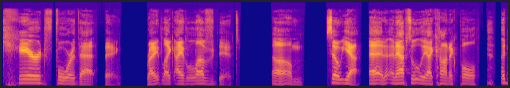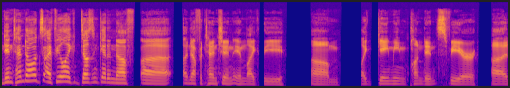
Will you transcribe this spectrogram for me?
cared for that thing, right? Like I loved it. Um, so yeah, an, an absolutely iconic pull. Uh, Nintendogs, I feel like doesn't get enough uh enough attention in like the um like gaming pundit sphere. Uh,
